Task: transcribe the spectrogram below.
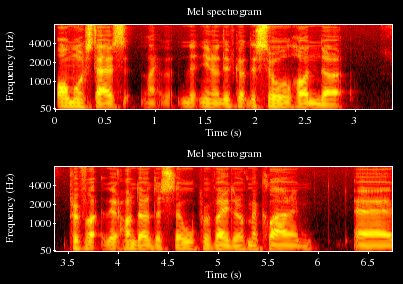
almost as like you know they've got the sole Honda, the Honda the sole provider of McLaren. Uh,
